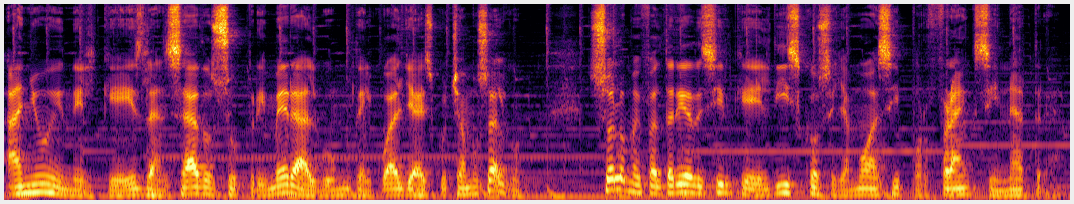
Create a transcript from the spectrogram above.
año en el que es lanzado su primer álbum del cual ya escuchamos algo. Solo me faltaría decir que el disco se llamó así por Frank Sinatra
